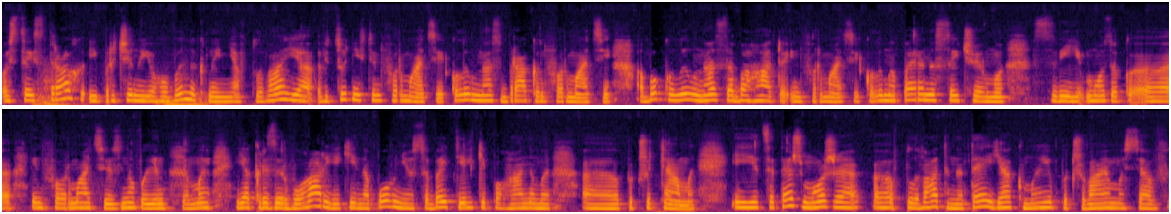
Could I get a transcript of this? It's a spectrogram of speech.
Ось цей страх і причини його виникнення впливає відсутність інформації, коли у нас брак інформації, або коли у нас забагато інформації, коли ми перенасичуємо свій мозок е, інформацією з новин. Ми як резервуар, який наповнює себе тільки поганими е, почуттями. І це теж може впливати на те, як ми почуваємося в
